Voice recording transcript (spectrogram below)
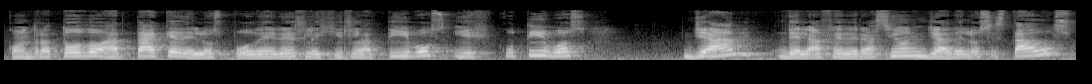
contra todo ataque de los poderes legislativos y ejecutivos ya de la federación, ya de los estados,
